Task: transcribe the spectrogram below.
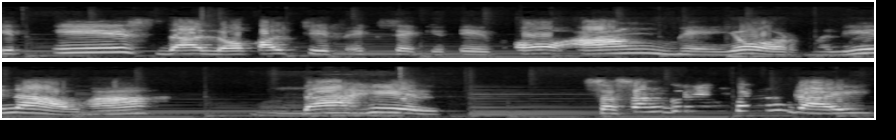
It is the local chief executive o ang mayor. Malinaw ha? Hmm. Dahil sa Sangguniang Barangay,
